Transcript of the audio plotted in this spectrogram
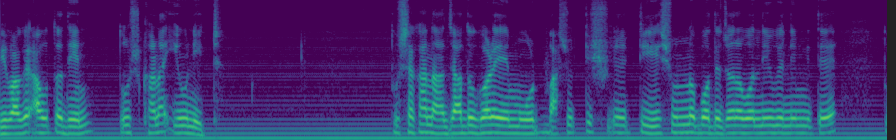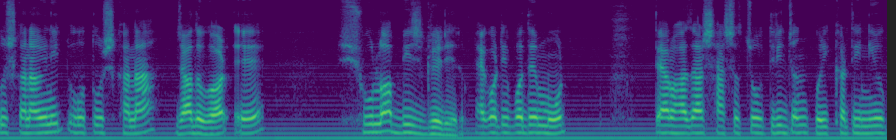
বিভাগের আওতাধীন তুষখানা ইউনিট তুষাখানা জাদুঘরে মোট বাষট্টিটি শূন্য পদে জনবল নিয়োগের নিমিত্তে তুষখানা ইউনিট ও তুষখানা জাদুঘর এ ষোলো বিশ গ্রেডের এগারোটি পদে মোট তেরো হাজার সাতশো চৌত্রিশ জন পরীক্ষার্থী নিয়োগ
